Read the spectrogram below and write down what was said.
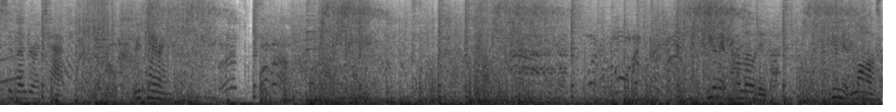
Base is under attack. Repairing. Unit promoted. Unit lost.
